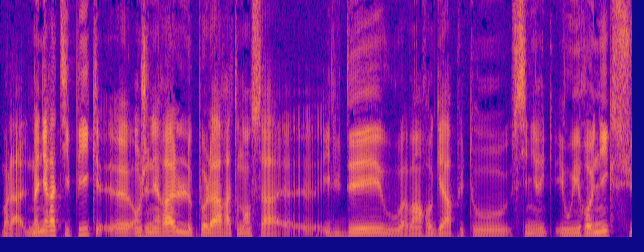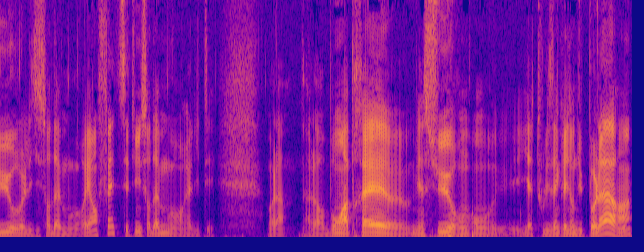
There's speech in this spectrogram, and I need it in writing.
voilà, de manière atypique, en général, le polar a tendance à éluder ou avoir un regard plutôt cynique ou ironique sur les histoires d'amour. Et en fait, c'est une histoire d'amour en réalité. Voilà. Alors bon, après, euh, bien sûr, il y a tous les ingrédients du polar. Hein.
